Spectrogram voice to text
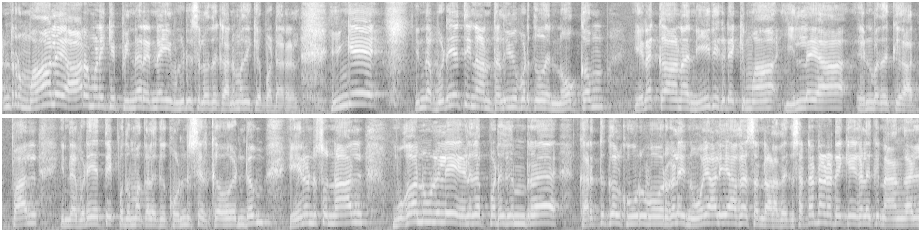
அன்று மாலை ஆறு மணிக்கு பின்னர் என்னை வீடு செல்வதற்கு அனுமதிக்கப்பட்டார்கள். இங்கே இந்த விடயத்தை நான் தெளிவுபடுத்துவதன் நோக்கம் எனக்கான நீதி கிடைக்குமா இல்லையா என்பதற்கு அற்பால் இந்த விடயத்தை பொதுமக்களுக்கு கொண்டு செல்ல இருக்க வேண்டும். ஏனென்று சொன்னால் முகநூலிலே எழுதப்படுகின்ற கருத்துக்கள் கூறுபவர்களை நோயாளியாக சென்றால் அதுக்கு சட்ட நடவடிக்கைகளுக்கு நாங்கள்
